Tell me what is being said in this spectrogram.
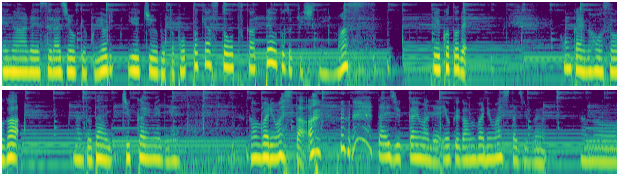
NRS ラジオ局より YouTube と Podcast を使ってお届けしています。ということで今回の放送がなんと第10回目です。頑張りました。第10回までよく頑張りました自分。あの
